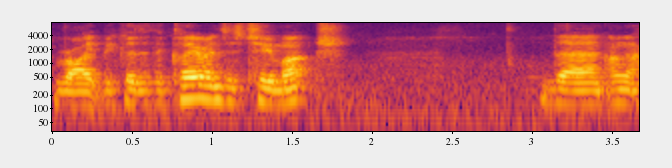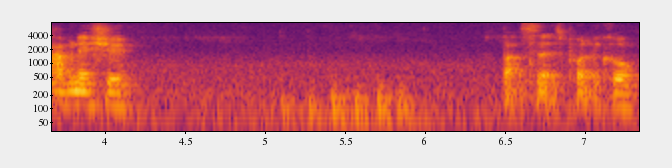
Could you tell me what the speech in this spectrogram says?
right because if the clearance is too much then I'm going to have an issue. That's the next point of call.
